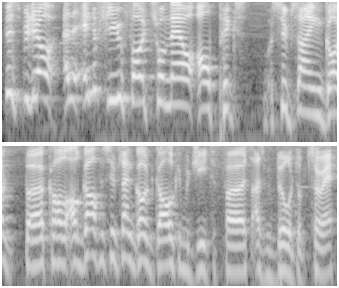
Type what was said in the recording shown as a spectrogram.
this video, in a few fights from now, I'll pick Super Saiyan God Burcol. I'll go for Super Saiyan God Goku Vegeta first as we build up to it.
